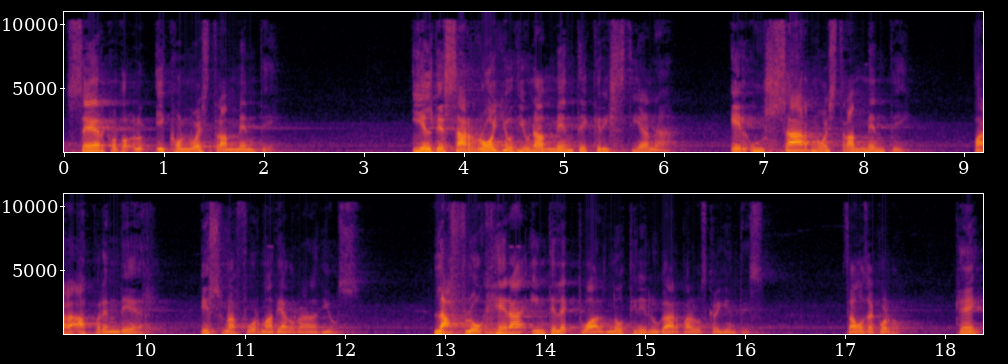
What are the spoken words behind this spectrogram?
ser y con nuestra mente. Y el desarrollo de una mente cristiana, el usar nuestra mente para aprender, es una forma de adorar a Dios. La flojera intelectual no tiene lugar para los creyentes. ¿Estamos de acuerdo? ¿Okay?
